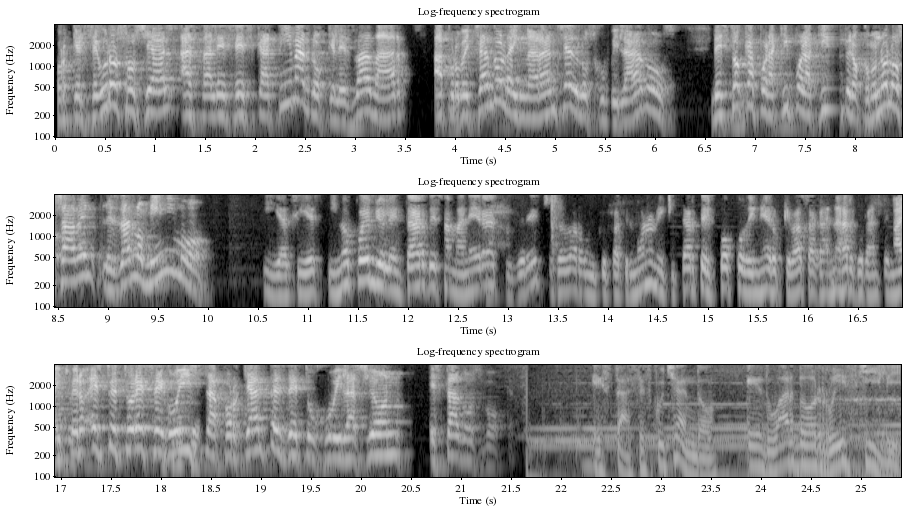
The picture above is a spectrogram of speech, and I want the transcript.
porque el Seguro Social hasta les escatima lo que les va a dar, aprovechando la ignorancia de los jubilados. Les toca por aquí, por aquí, pero como no lo saben, les dan lo mínimo. Y así es. Y no pueden violentar de esa manera tus derechos, Eduardo, ni tu patrimonio, ni quitarte el poco dinero que vas a ganar durante Ay, muchos pero esto tú eres egoísta, porque antes de tu jubilación está dos bocas. Estás escuchando Eduardo Ruiz Gili.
